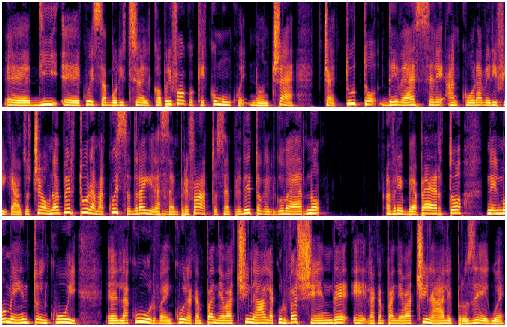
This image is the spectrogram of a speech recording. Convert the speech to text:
eh, di eh, questa abolizione del coprifuoco che comunque non c'è, cioè tutto deve essere ancora verificato. C'è un'apertura, ma questo Draghi l'ha mm. sempre fatto, ha sempre detto che il governo avrebbe aperto nel momento in cui eh, la curva, in cui la campagna vaccinale, la curva scende e la campagna vaccinale prosegue.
